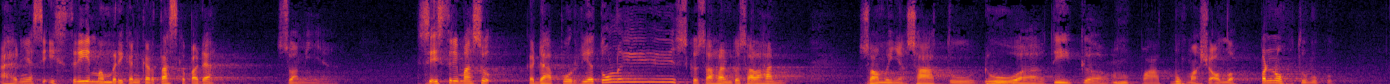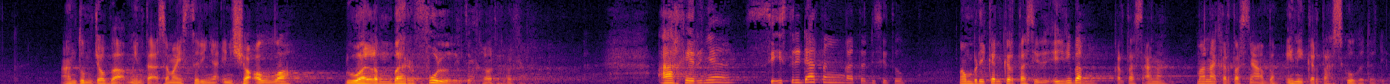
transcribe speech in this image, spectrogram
Akhirnya si istri memberikan kertas kepada suaminya. Si istri masuk ke dapur, dia tulis kesalahan-kesalahan. Suaminya satu, dua, tiga, empat, buh masya Allah, penuh tuh buku. Antum coba minta sama istrinya, insya Allah dua lembar full itu. Akhirnya si istri datang kata di situ memberikan kertas itu. Ini bang, kertas Ana. Mana kertasnya abang? Ini kertasku kata dia.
